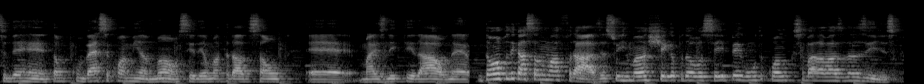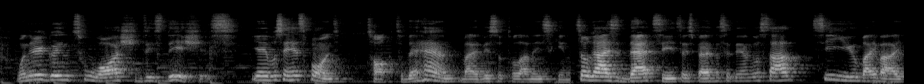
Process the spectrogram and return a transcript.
to the hand. Então, conversa com a minha mão seria uma tradução é, mais literal, né? Então, uma aplicação numa frase. A sua irmã chega para você e pergunta quando que você vai lavar as vasilhas. When are you going to wash these dishes? E aí você responde, talk to the hand. Vai ver se eu tô lá na esquina. So, guys, that's it. Eu espero que você tenha gostado. See you. Bye, bye.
